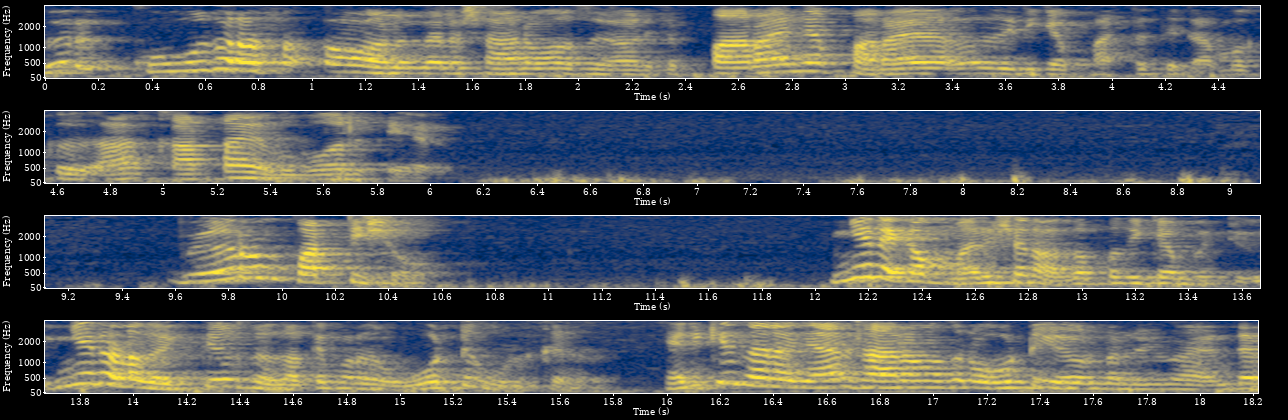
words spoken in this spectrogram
വെറും കൂതറ സ്വഭാവമാണ് ഇന്നലെ ഷാനവാസ് കാണിച്ചത്. പറഞ്ഞാൽ പറയാതിരിക്കാൻ പറ്റത്തില്ല. നമുക്ക് ആ കട്ടായ അതുപോലത്തെയായിരുന്നു വെറും പട്ടി ഷോ ഇങ്ങനെയൊക്കെ മനുഷ്യനെ അധപ്പതിക്കാൻ പറ്റൂ. ഇങ്ങനെയുള്ള വ്യക്തികൾക്ക് സത്യം പറഞ്ഞാൽ വോട്ട് കൊടുക്കരുത്. എനിക്ക് തന്നെ ഞാൻ ഷാനവാസിന് വോട്ട് ചെയ്തുകൊണ്ടിരുന്ന എന്റെ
